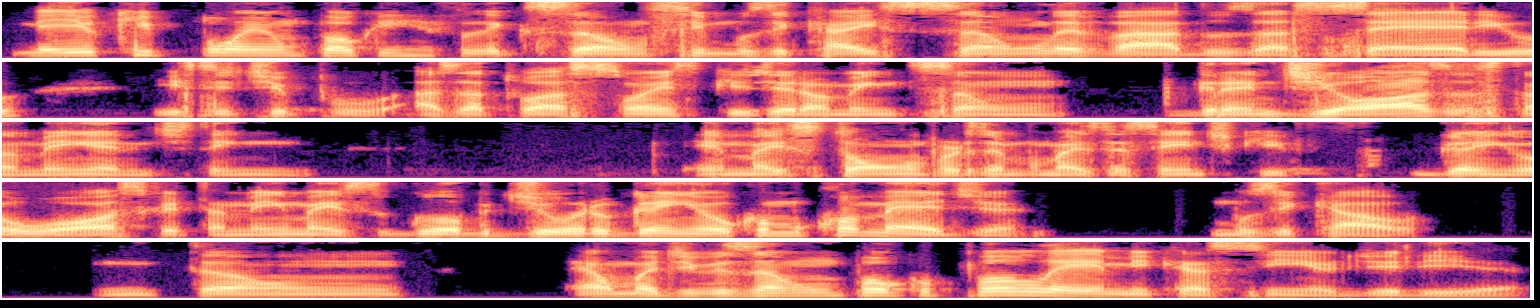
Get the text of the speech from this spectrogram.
meio que põe um pouco em reflexão se musicais são levados a sério e se, tipo, as atuações que geralmente são grandiosas também, a gente tem Emma Stone, por exemplo, mais recente, que ganhou o Oscar também, mas o Globo de Ouro ganhou como comédia musical. Então, é uma divisão um pouco polêmica, assim, eu diria.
